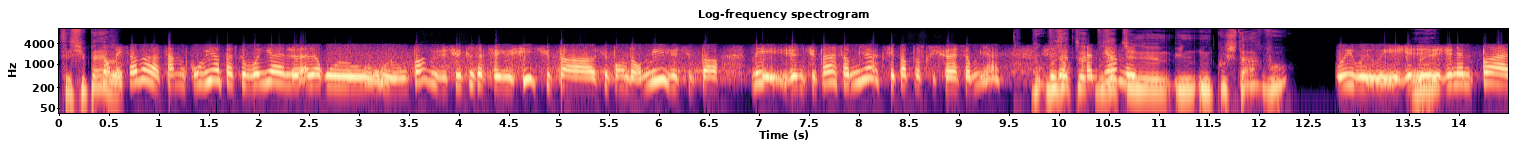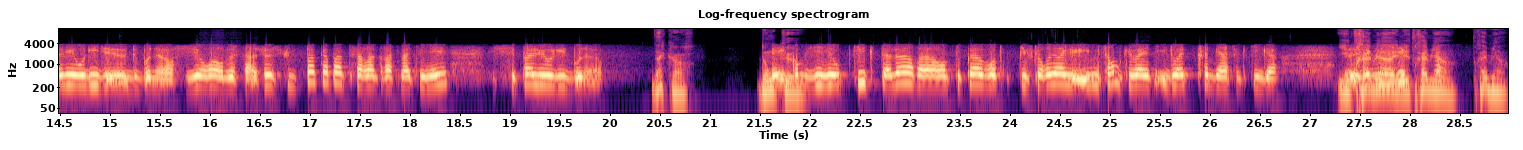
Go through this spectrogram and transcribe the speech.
C'est super. Non, mais ça va, ça me convient parce que vous voyez, à l'heure où, où, je vous parle, je suis tout à fait lucide, je suis pas, je suis pas endormie, je suis pas, mais je ne suis pas insomniaque. C'est pas parce que je suis insomniaque. Vous, Je êtes, vous bien, êtes mais- une, une- une couche tard, vous? Oui, oui, oui. Je, Oui. je n'aime pas aller au lit de, heure. J'ai horreur de ça. Je suis pas capable de faire la grasse matinée. Je sais pas aller au lit de bonne heure. D'accord. Donc, Et euh, comme je disais au petit tout à l'heure, euh, en tout cas, votre petit Florian, il, il me semble qu'il va être, il doit être très bien, ce petit gars. il est euh, très je bien, il est très bien, très bien.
